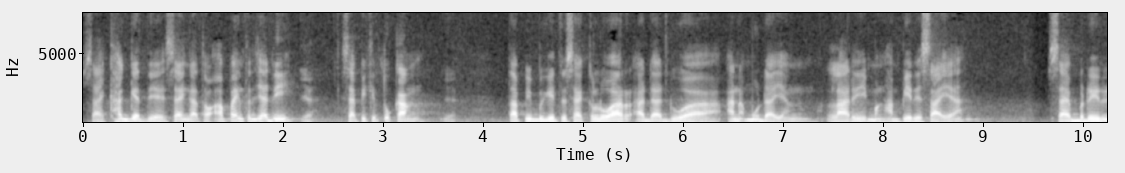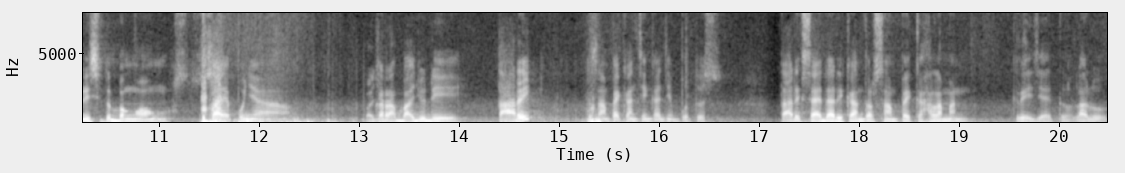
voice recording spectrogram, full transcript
Saya kaget ya, saya nggak tahu apa yang terjadi. Ya. Saya pikir tukang, Ya. tapi begitu saya keluar ada dua anak muda yang lari menghampiri saya. Saya berdiri di situ bengong, saya punya Baju. kerah baju ditarik sampai kancing-kancing putus. Tarik saya dari kantor sampai ke halaman gereja itu, lalu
